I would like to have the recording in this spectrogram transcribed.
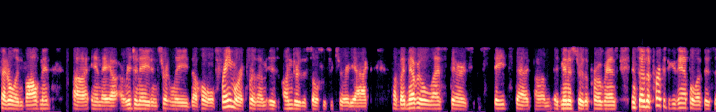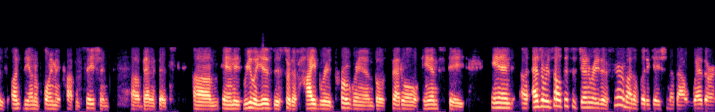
federal involvement, uh, and they uh, originate, and certainly the whole framework for them is under the Social Security Act. Uh, but nevertheless, there's states that um, administer the programs. And so the perfect example of this is un- the unemployment compensation uh, benefits. Um, and it really is this sort of hybrid program, both federal and state. And uh, as a result, this has generated a fair amount of litigation about whether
